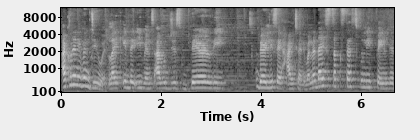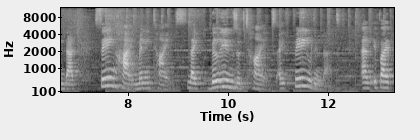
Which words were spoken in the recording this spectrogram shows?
I couldn't even do it. Like, in the events, I would just barely, barely say hi to anyone, and I successfully failed in that saying hi many times, like billions of times. I failed in that. And if I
